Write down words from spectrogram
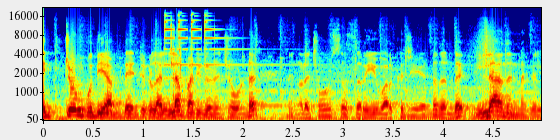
ഏറ്റവും പുതിയ അപ്ഡേറ്റുകളെല്ലാം പരിഗണിച്ചുകൊണ്ട് നിങ്ങളുടെ ചോയ്സസ് റീവർക്ക് ചെയ്യേണ്ടതുണ്ട്. ഇല്ല എന്നുണ്ടെങ്കിൽ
